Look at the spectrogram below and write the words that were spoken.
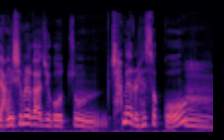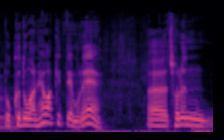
양심을 가지고 좀 참여를 했었고 음. 또 그동안 해왔기 때문에 어, 저는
